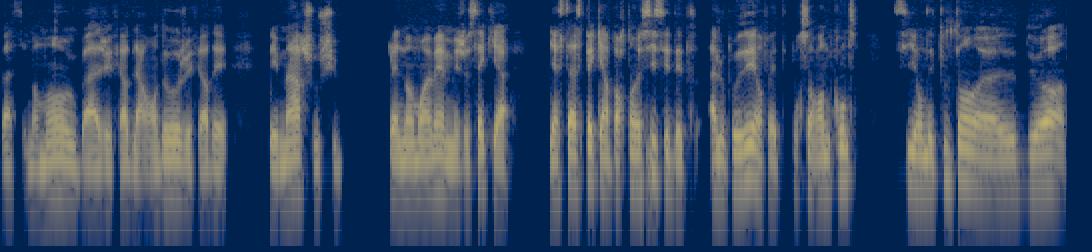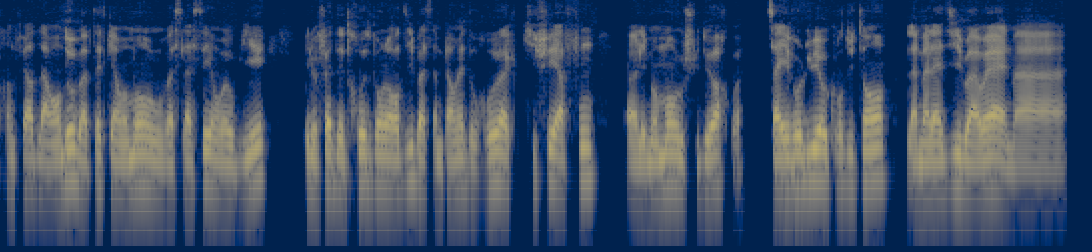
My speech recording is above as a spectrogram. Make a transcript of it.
bah, ces moments où bah, je vais faire de la rando, je vais faire des, marches où je suis pleinement moi-même. Mais je sais qu'il y a, y a cet aspect qui est important aussi, c'est d'être à l'opposé, en fait, pour s'en rendre compte si on est tout le temps euh, dehors en train de faire de la rando, bah, peut-être qu'à un moment où on va se lasser, on va oublier. Et le fait d'être devant l'ordi, bah, ça me permet de re-kiffer à fond euh, les moments où je suis dehors. Quoi. Ça a mmh. évolué au cours du temps. La maladie, bah ouais, elle m'a,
